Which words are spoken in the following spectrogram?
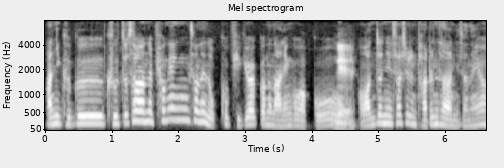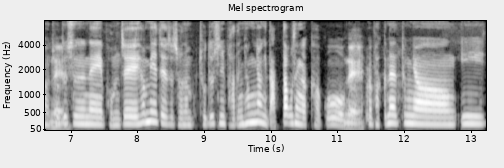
아니 그그 그 두 사안을 평행선에 놓고 비교할 거는 아닌 것 같고 네. 어, 완전히 사실은 다른 사안이잖아요. 네. 조두순의 범죄 혐의에 대해서 저는 조두순이 받은 형량이 낮다고 생각하고 네. 박근혜 대통령이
